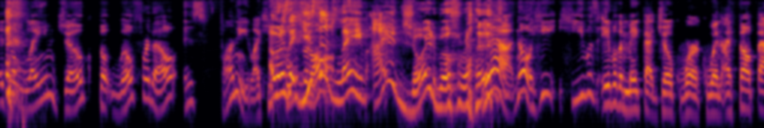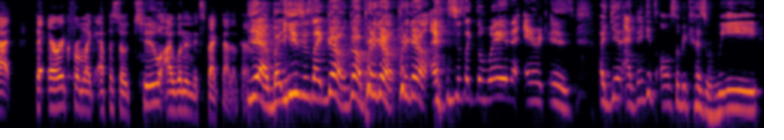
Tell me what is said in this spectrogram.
It's a lame joke, but Will Friedle is funny. Like he I was say you said off. lame. I enjoyed Will Ferrell. yeah, no, he he was able to make that joke work when I felt that the Eric from like episode two, I wouldn't expect that of him. Yeah, but he's just like girl, girl, pretty girl, pretty girl, and it's just like the way that Eric is. Again, I think it's also because we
